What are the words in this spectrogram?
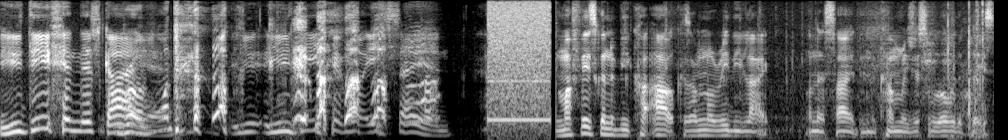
Are you deep in this guy? Bro, yeah? what the you, you deep in what he's saying? My face gonna be cut out because I'm not really like on the side and the camera's just all over the place.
